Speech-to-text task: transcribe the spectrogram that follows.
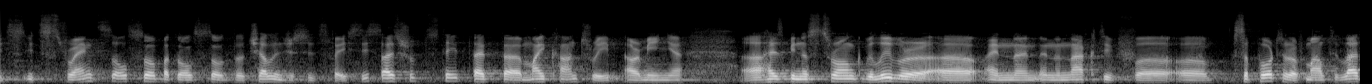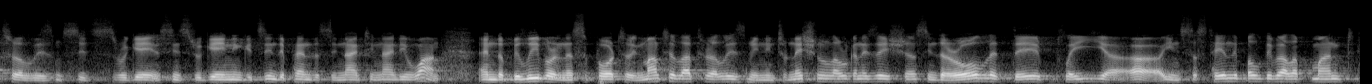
its, its strengths also, but also the challenges it faces. I should state that my country, Armenia, has been a strong believer uh, and, and, and an active uh, uh, supporter of multilateralism since, regain, since regaining its independence in 1991, and a believer and a supporter in multilateralism, in international organizations, in the role that they play uh, uh, in sustainable development,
